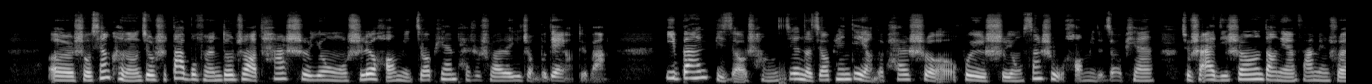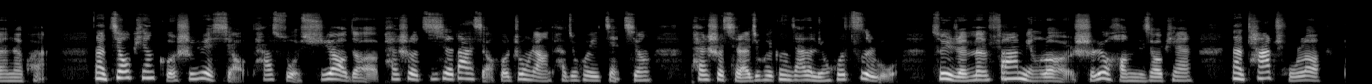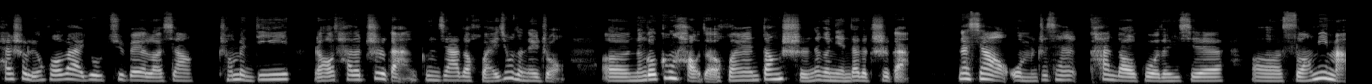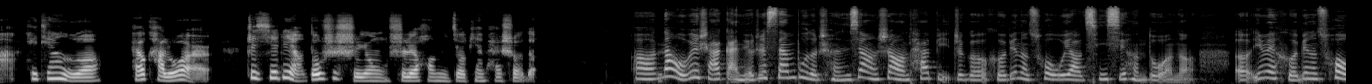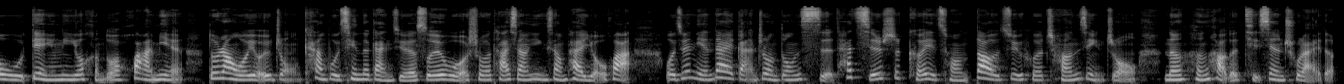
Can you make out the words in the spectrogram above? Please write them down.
呃，首先可能就是大部分人都知道它是用十六毫米胶片拍摄出来的一整部电影，对吧？一般比较常见的胶片电影的拍摄会使用三十五毫米的胶片，就是爱迪生当年发明出来的那款。那胶片格式越小，它所需要的拍摄机械的大小和重量它就会减轻，拍摄起来就会更加的灵活自如。所以人们发明了十六毫米的胶片。那它除了拍摄灵活外，又具备了像成本低，然后它的质感更加的怀旧的那种，呃，能够更好的还原当时那个年代的质感。那像我们之前看到过的一些，呃，死亡密码、黑天鹅，还有卡罗尔。这些电影都是使用十六毫米胶片拍摄的。呃，那我为啥感觉这三部的成像上，它比这个《河边的错误》要清晰很多呢？呃，因为《河边的错误》电影里有很多画面都让我有一种看不清的感觉，所以我说它像印象派油画。我觉得年代感这种东西，它其实是可以从道具和场景中能很好的体现出来的。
